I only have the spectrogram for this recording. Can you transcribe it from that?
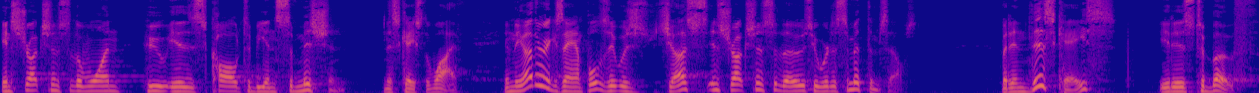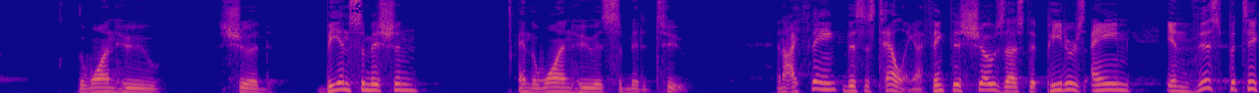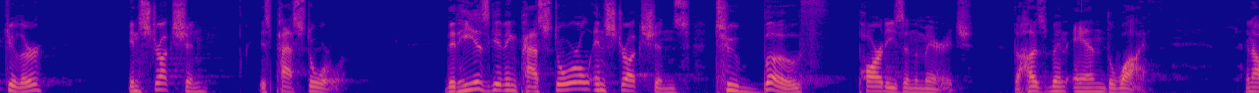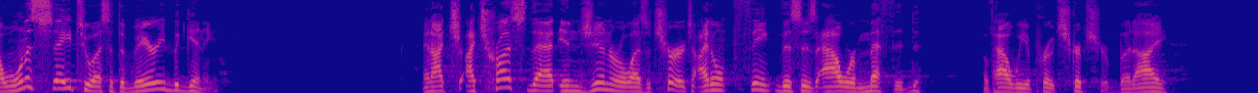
instructions to the one who is called to be in submission, in this case the wife. In the other examples, it was just instructions to those who were to submit themselves. But in this case, it is to both. The one who should be in submission and the one who is submitted to. And I think this is telling. I think this shows us that Peter's aim in this particular instruction is pastoral. that he is giving pastoral instructions to both parties in the marriage, the husband and the wife. And I want to say to us at the very beginning, and I, tr- I trust that in general as a church, I don't think this is our method of how we approach scripture, but I,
